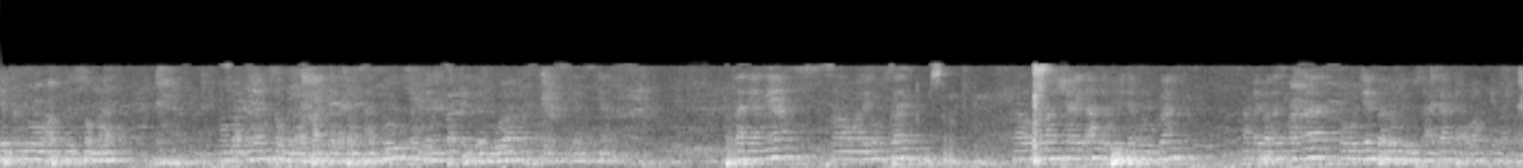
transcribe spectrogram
Ibnu Abdul Somad nomornya 0881 9432 Pertanyaannya, Assalamualaikum Ustaz. Kalau memang syariah lebih didahulukan sampai batas mana, kemudian baru diusahakan dakwah khilafah.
